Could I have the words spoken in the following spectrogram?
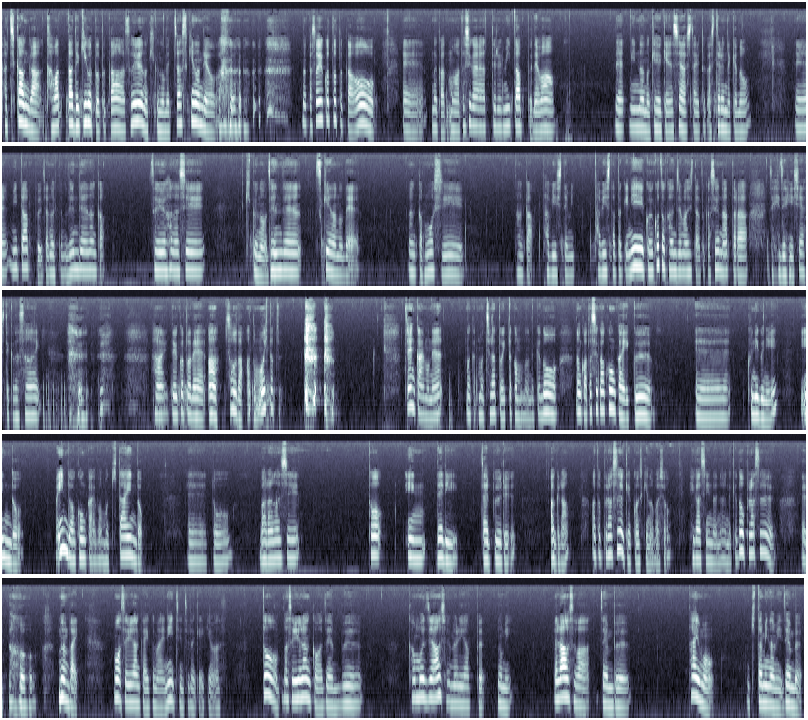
価値観が変わった出来事とかそういうの聞くのめっちゃ好きなんだよ。なんかそういうこととかを、えー、なんかまあ私がやってるミートアップではねみんなの経験シェアしたりとかしてるんだけど、ね、ミートアップじゃなくても全然なんかそういう話聞くの全然好きなのでなんかもしなんか旅してみ旅した時にこういうことを感じましたとかそういうのあったらぜひぜひシェアしてください。はいということであそうだあともう一つ。前回もねなんかまあちらっと言ったかもなんだけどなんか私が今回行く、えー、国々インド。インドは今回はまあ北インド。えっ、ー、とバラナシとインデリー。ジャイプールアグラあとプラス結婚式の場所東インドになるんだけどプラスえっと ムンバイもスリランカ行く前に1日だけ行きます。と、まあ、スリランカは全部カンボジアシェムリアップのみ。でラオスは全部タイも北南全部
